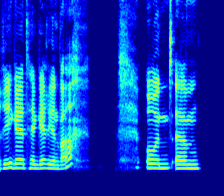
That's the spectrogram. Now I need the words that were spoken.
Rege Targaryen war. Und ähm,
